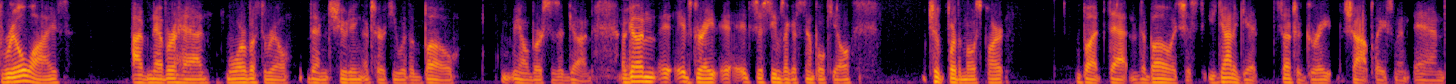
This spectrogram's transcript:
thrill wise, I've never had more of a thrill than shooting a turkey with a bow, you know, versus a gun. A gun, it, it's great. It, it just seems like a simple kill, to, for the most part. But that the bow, it's just you got to get such a great shot placement and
